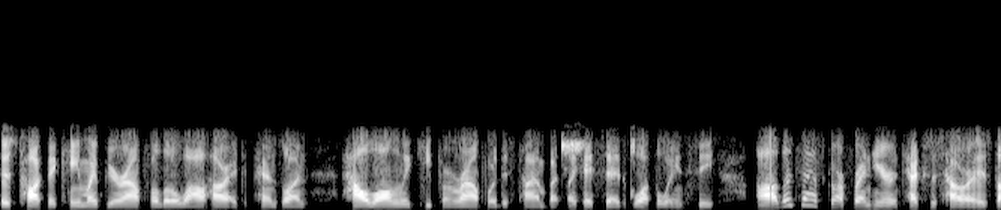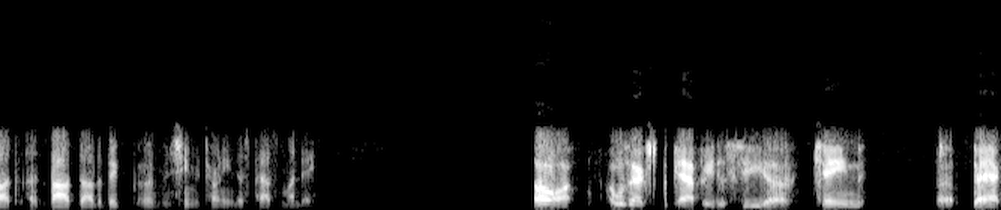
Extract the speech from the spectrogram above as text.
there's talk that Kane might be around for a little while. Howard, it depends on how long they keep him around for this time. But like I said, we'll have to wait and see. Uh, let's ask our friend here in Texas, Howard, his thoughts about uh, the big uh, machine returning this past Monday. Oh, I was actually happy to see uh, Kane uh, back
